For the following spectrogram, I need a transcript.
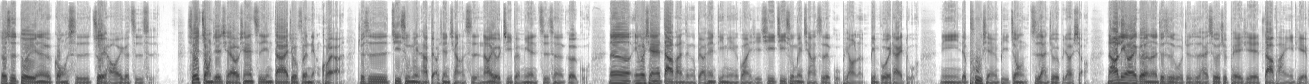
都是对于那个公司最好的一个支持。所以总结起来，我现在资金大概就分两块啊，就是技术面它表现强势，然后有基本面支撑的个股。那因为现在大盘整个表现低迷的关系，其实技术面强势的股票呢，并不会太多，你的铺钱的比重自然就会比较小。然后另外一个呢，就是我就是还是会去配一些大盘 ETF，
